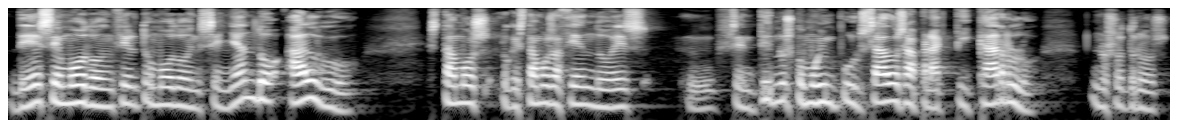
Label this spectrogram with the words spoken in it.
De ese modo, en cierto modo, enseñando algo, estamos, lo que estamos haciendo es mm, sentirnos como impulsados a practicarlo nosotros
